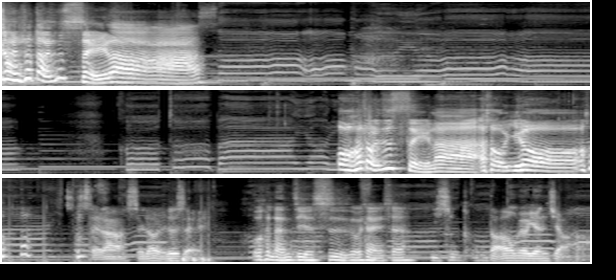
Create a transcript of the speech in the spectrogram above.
干他到底是谁啦？哦，他到底是谁啦？哦哟，谁啦？谁到底是谁？我很难解释，我想一下。异性通道，我没有眼角哈。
